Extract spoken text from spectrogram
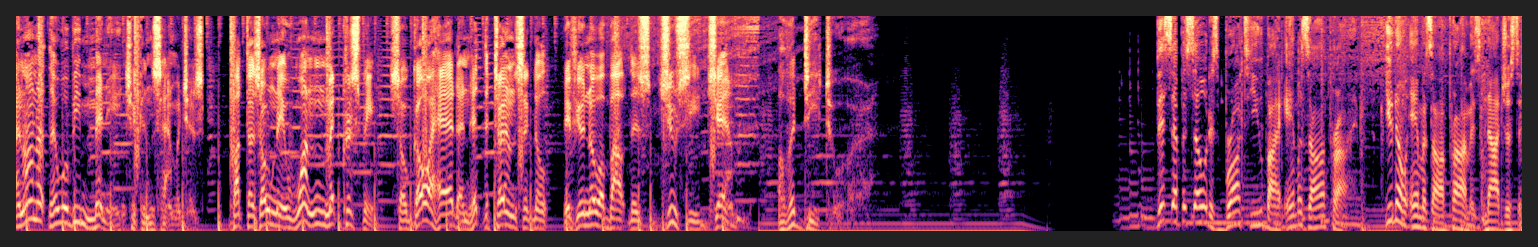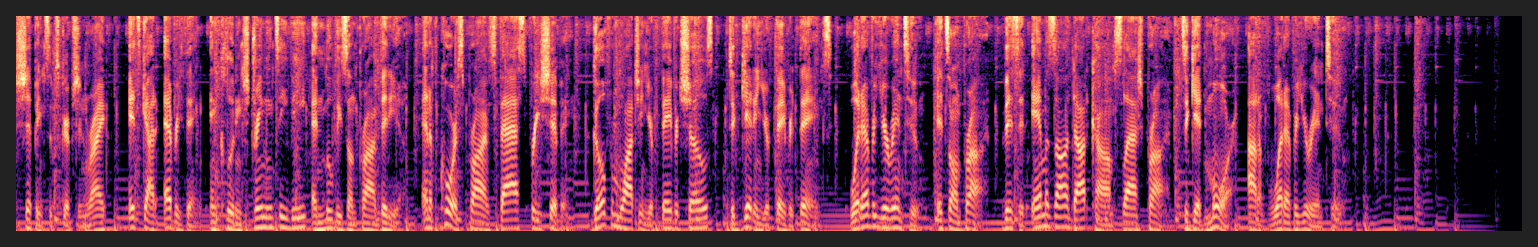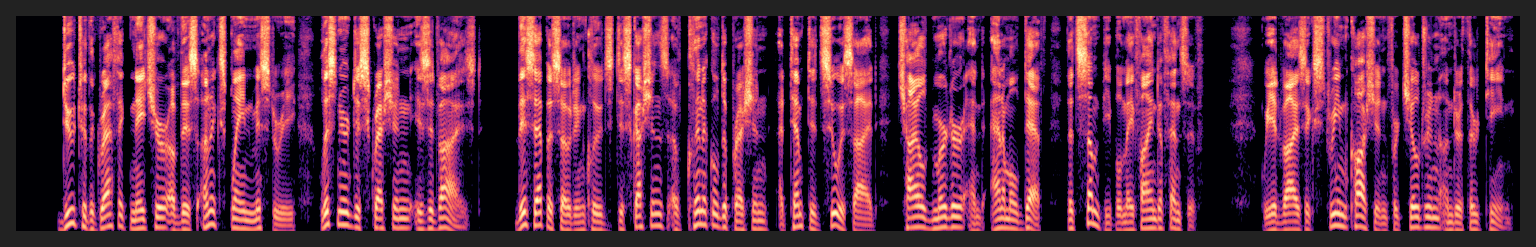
and on it there will be many chicken sandwiches. But there's only one McCrispy. So go ahead and hit the turn signal if you know about this juicy gem of a detour. This episode is brought to you by Amazon Prime. You know Amazon Prime is not just a shipping subscription, right? It's got everything, including streaming TV and movies on Prime Video. And of course, Prime's fast, free shipping. Go from watching your favorite shows to getting your favorite things. Whatever you're into, it's on Prime. Visit amazon.com slash prime to get more out of whatever you're into. Due to the graphic nature of this unexplained mystery, listener discretion is advised. This episode includes discussions of clinical depression, attempted suicide, child murder, and animal death that some people may find offensive. We advise extreme caution for children under 13.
